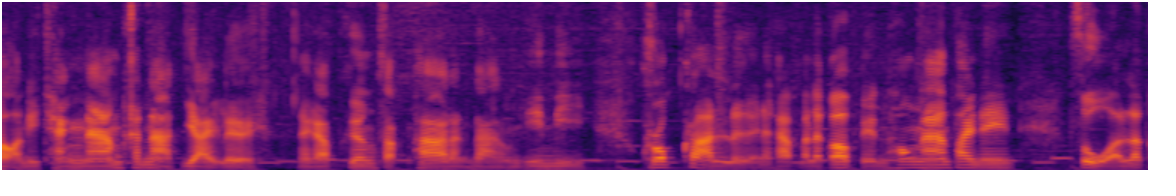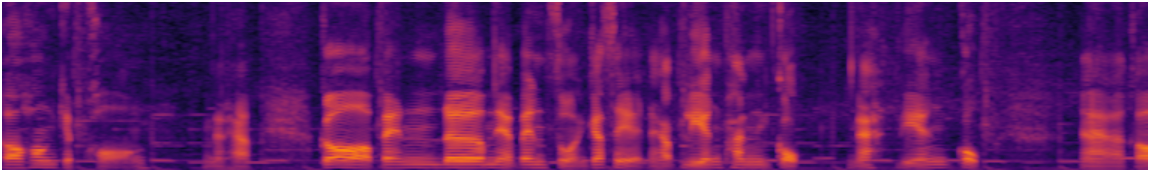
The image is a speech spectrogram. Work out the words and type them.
ต่อนี่แทงน้ำขนาดใหญ่เลย นะครับเครื่องซักผ้าต่างๆ ตรงนี้มีครบครันเลยนะครับแล้วก็เป็นห้องน้ำภายในสวนแล้วก็ห้องเก็บของนะครับ ก็เป็นเดิมเนี่ยเป็นสวนเกษตรนะครับ เลี้ยงพันกบนะเลี้ยงกบนะแล้วก็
